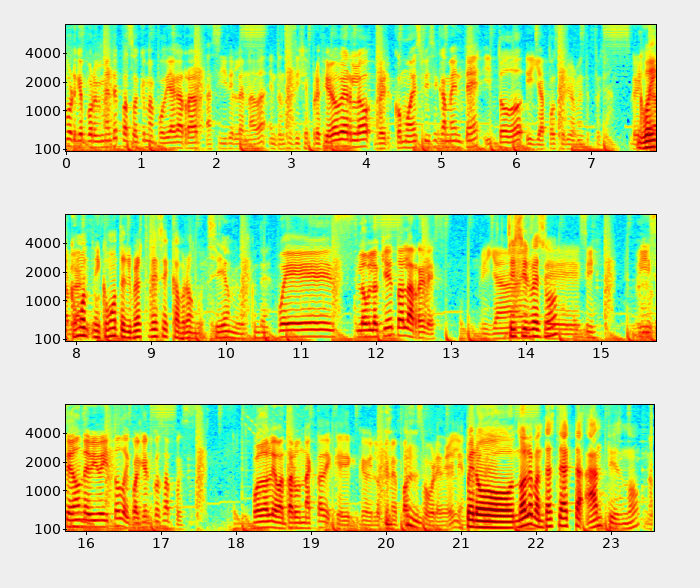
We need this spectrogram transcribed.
porque por mi mente pasó que me podía agarrar así de la nada. Entonces dije, prefiero verlo, ver cómo es físicamente y todo, y ya posteriormente, pues ya. Y, güey. ¿cómo, ¿y cómo te libraste de ese cabrón, güey? Sí, amigo, cuéntame. Pues lo bloqueé de todas las redes. Y ya. ¿Sí sirve eso? este, Sí. Y sé dónde vive y todo, y cualquier cosa, pues puedo levantar un acta de que, que lo que me pase sobre él. Pero no levantaste acta antes, ¿no? No.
